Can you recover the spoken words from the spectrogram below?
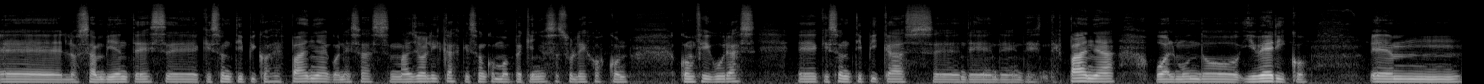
eh, los ambientes eh, que son típicos de España, con esas mayólicas que son como pequeños azulejos con, con figuras eh, que son típicas de, España o al mundo ibérico. Em,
